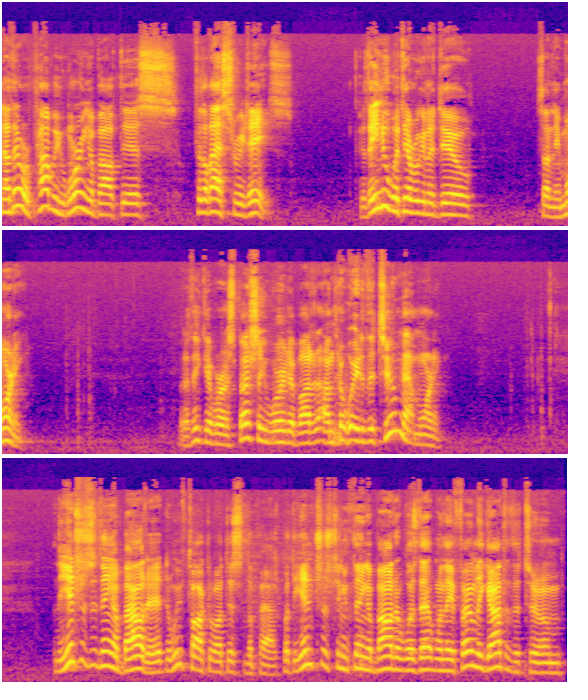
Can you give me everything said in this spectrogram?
Now, they were probably worrying about this for the last three days because they knew what they were going to do Sunday morning. But I think they were especially worried about it on their way to the tomb that morning. The interesting thing about it, and we've talked about this in the past, but the interesting thing about it was that when they finally got to the tomb,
